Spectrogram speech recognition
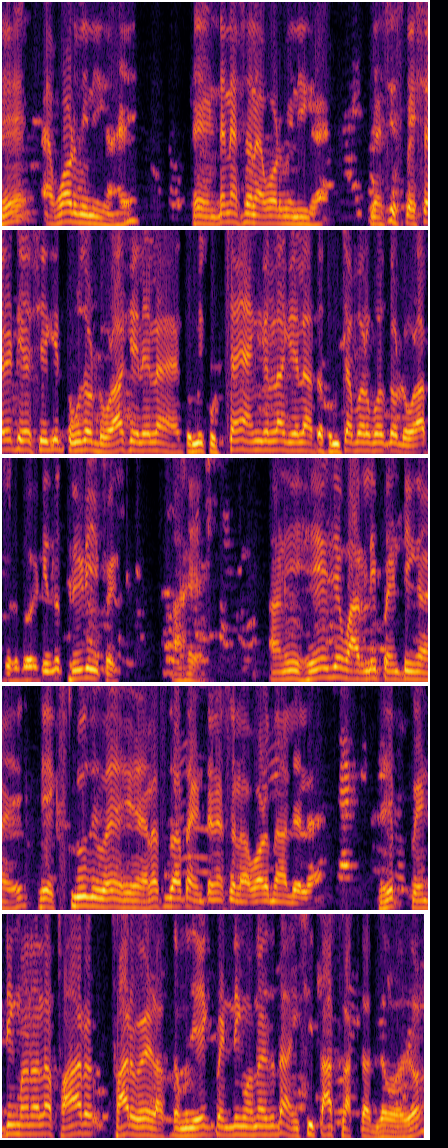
हे अवॉर्ड विनिंग आहे. हे इंटरनॅशनल अवॉर्ड विनिंग आहे. याची स्पेशालिटी अशी की तो जो डोळा केलेला आहे तुम्ही कुठच्याही अँगलला गेला तर तुमच्या बरोबर तो डोळा फिरतो it is a three D effect आहे. आणि हे जे वारली पेंटिंग आहे हे एक्सक्लुझिव्ह आहे. हे याला सुद्धा आता इंटरनॅशनल अवॉर्ड मिळालेला आहे. हे पेंटिंग बनवायला फार फार वेळ लागतो. म्हणजे एक पेंटिंग बनवायचं तर ऐंशी तास लागतात जवळजवळ.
